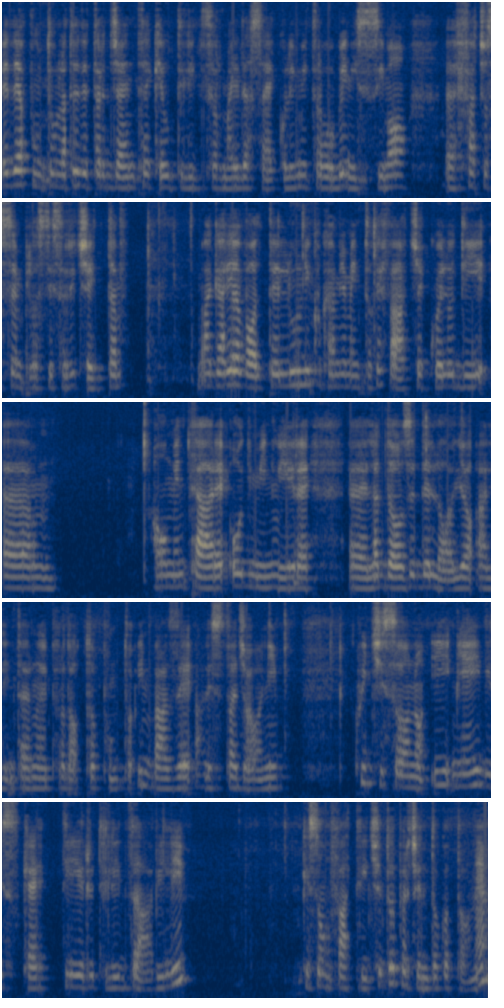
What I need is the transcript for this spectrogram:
ed è appunto un latte detergente che utilizzo ormai da secoli, mi trovo benissimo, eh, faccio sempre la stessa ricetta, magari a volte l'unico cambiamento che faccio è quello di ehm, aumentare o diminuire eh, la dose dell'olio all'interno del prodotto appunto in base alle stagioni. Qui ci sono i miei dischetti riutilizzabili che sono fatti di 100% cotone,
